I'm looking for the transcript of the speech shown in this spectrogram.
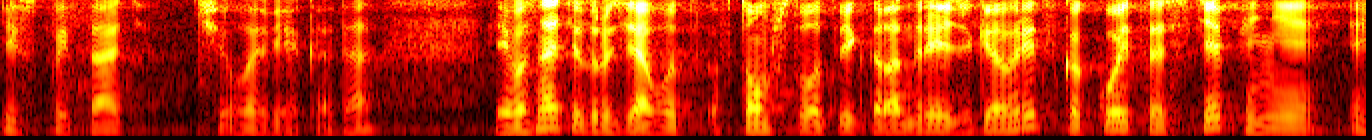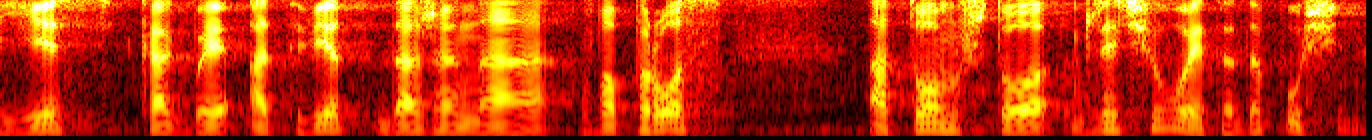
испытать человека, да. И вы знаете, друзья, вот в том, что вот Виктор Андреевич говорит, в какой-то степени есть как бы ответ даже на вопрос о том, что для чего это допущено.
